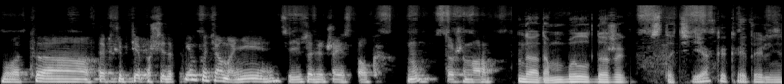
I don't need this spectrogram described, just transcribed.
Вот. А, в TypeScript пошли другим путем, они заюзали JSDoc. Ну, тоже норм. Да, там была даже статья какая-то, или не,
